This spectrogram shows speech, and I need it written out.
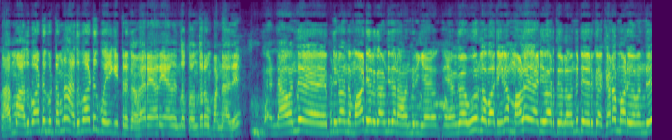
நம்ம அது பாட்டுக்கு விட்டோம்னா அது பாட்டுக்கு போய்கிட்டு இருக்கோம். வேற யாரும் எந்த தொந்தரவும் பண்ணாது. நான் வந்து எப்படின்னா அந்த மாடுகளுக்காண்டி தான் நான் வந்திருக்கேன். எங்க ஊர்ல பாத்தீங்கன்னா மலை அடிவாரத்துல வந்துட்டு இருக்க கடை மாடுகள் வந்து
